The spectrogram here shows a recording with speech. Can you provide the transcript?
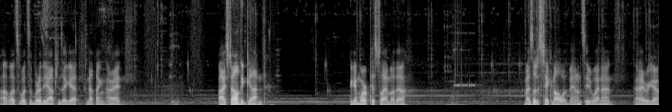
Uh, what's what's what are the options I get? Nothing. All right. Oh, I still have the gun. I get more pistol ammo though. Might as well just take it all with me. I don't see why not. Oh, there we go.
